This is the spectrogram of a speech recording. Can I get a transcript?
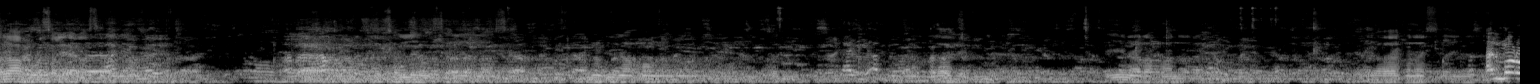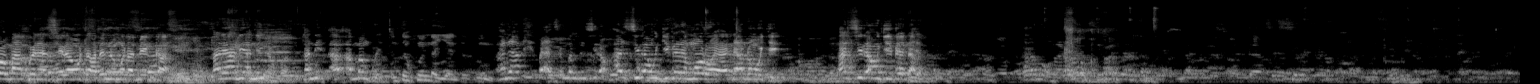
اللهم صل على سيدنا محمد صل وسلم على نبينا مولانا إنا الرحمن الرحيم ba sa mal sira al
